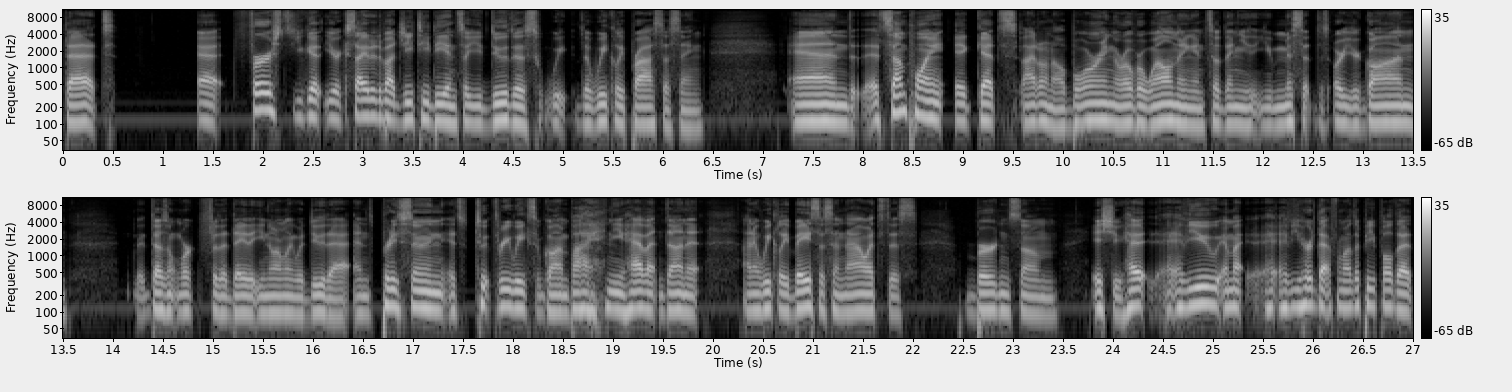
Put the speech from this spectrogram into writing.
that at first you get you're excited about GTD, and so you do this we, the weekly processing and at some point it gets i don't know boring or overwhelming. And so then you, you miss it or you're gone. It doesn't work for the day that you normally would do that. And pretty soon it's two three weeks have gone by and you haven't done it on a weekly basis. And now it's this burdensome issue. Have, have you am I, have you heard that from other people that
